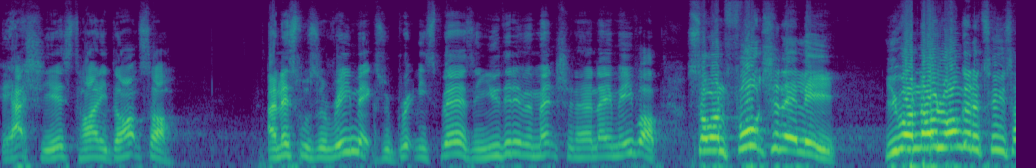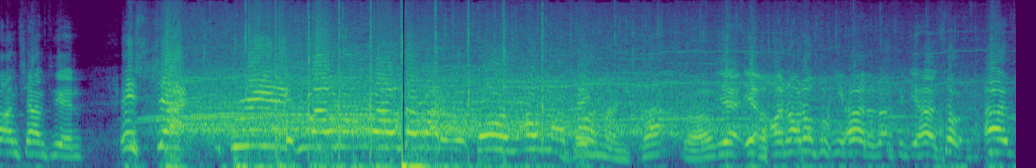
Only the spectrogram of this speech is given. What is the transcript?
It actually is Tiny Dancer. And this was a remix with Britney Spears, and you didn't even mention her name either. So, unfortunately, you are no longer the two time champion. It's Jack Grealish. Well done, well done, round of applause. Oh my Big God. man, clap, bro. Yeah, yeah. I don't, I don't think you heard. I don't think you heard. So, um,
